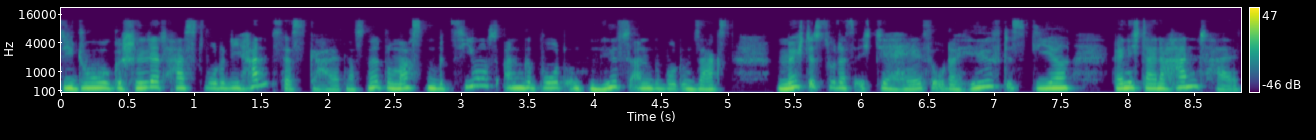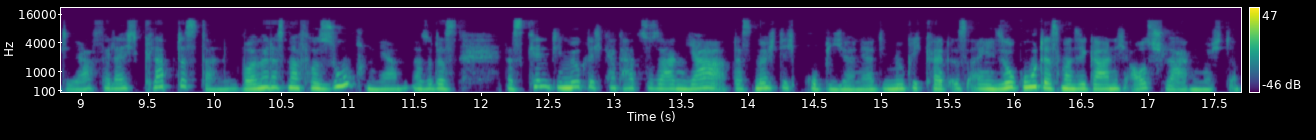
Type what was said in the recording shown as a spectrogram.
die du geschildert hast, wo du die Hand festgehalten hast. Ne? Du machst ein Beziehungsangebot und ein Hilfsangebot und sagst, möchtest du, dass ich dir helfe oder hilft es dir, wenn ich deine Hand halte? Ja, vielleicht klappt es dann. Wollen wir das mal versuchen? Ja, also dass das Kind die Möglichkeit hat zu sagen, ja, das möchte ich probieren. Ja, die Möglichkeit ist eigentlich so gut, dass man sie gar nicht ausschlagen möchte.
